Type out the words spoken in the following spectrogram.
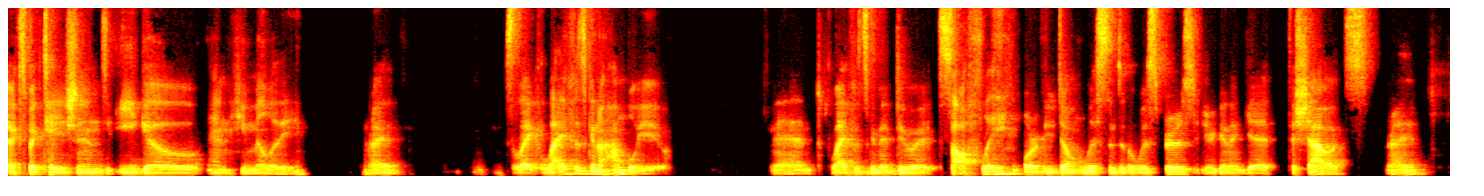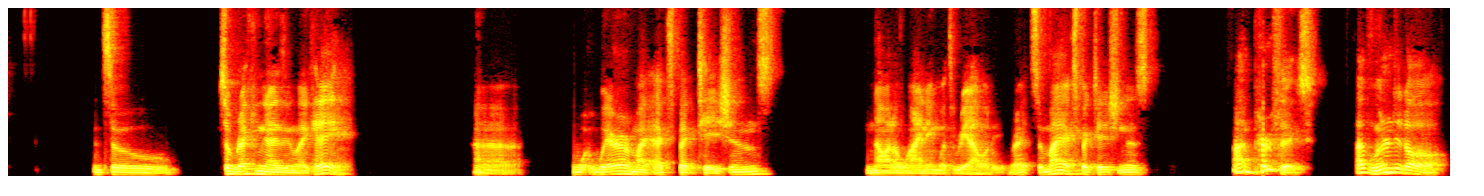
expectations ego and humility right? It's like life is going to humble you and life is going to do it softly or if you don't listen to the whispers you're going to get the shouts right? And so so recognizing like hey uh where are my expectations not aligning with reality right so my expectation is i'm perfect i've learned it all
